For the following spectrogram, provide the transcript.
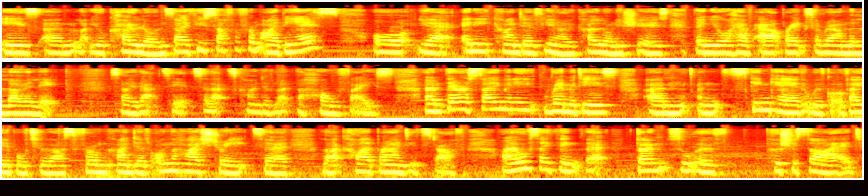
is um, like your colon. So if you suffer from IBS or yeah any kind of you know colon issues then you'll have outbreaks around the lower lip so that's it. So that's kind of like the whole face. Um, there are so many remedies um, and skincare that we've got available to us from kind of on the high street to like high branded stuff. I also think that don't sort of push aside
